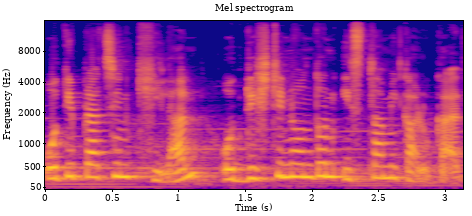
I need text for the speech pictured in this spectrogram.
অতি প্রাচীন খিলান ও দৃষ্টিনন্দন ইসলামী কারুকাজ।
